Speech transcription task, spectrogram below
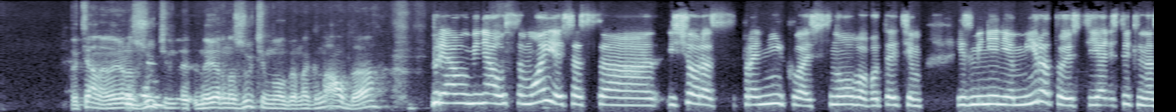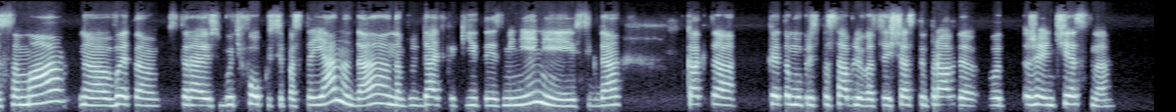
Татьяна, наверное, жути, наверное, жути много нагнал, да? Прямо у меня у самой, я сейчас а, еще раз прониклась снова вот этим изменением мира, то есть я действительно сама а, в этом стараюсь быть в фокусе постоянно, да, наблюдать какие-то изменения и всегда как-то к этому приспосабливаться. И сейчас ты правда, вот, Жень, честно,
